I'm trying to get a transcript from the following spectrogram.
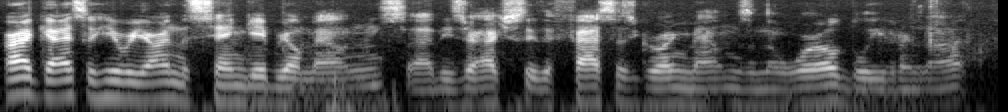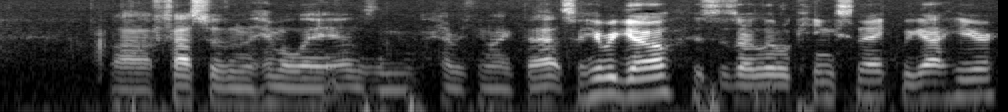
All right, guys. So here we are in the San Gabriel Mountains. Uh, these are actually the fastest growing mountains in the world, believe it or not. Uh, faster than the Himalayas and everything like that. So here we go. This is our little king snake we got here.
